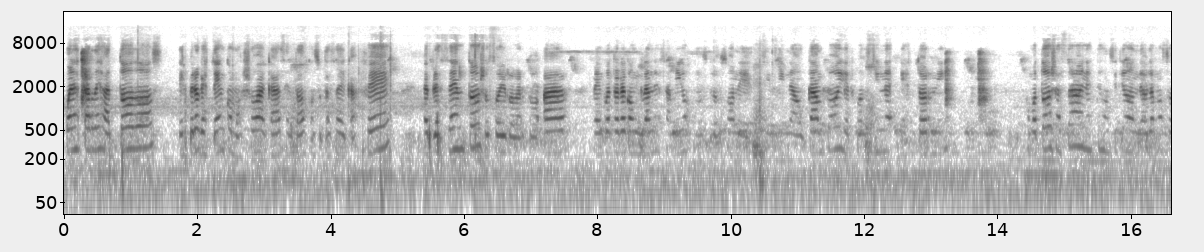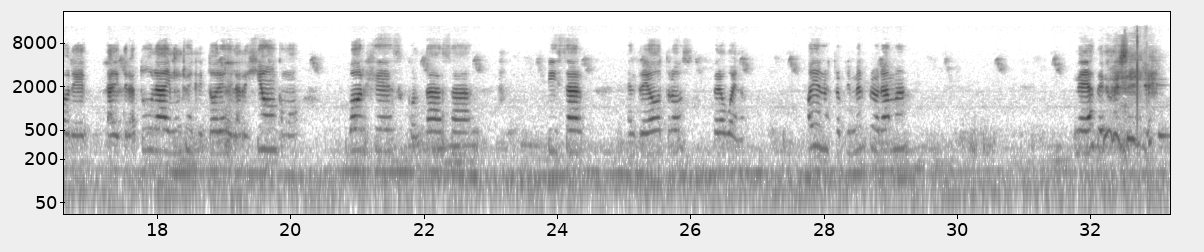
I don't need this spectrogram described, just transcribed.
Buenas tardes a todos. Espero que estén como yo acá sentados con su taza de café. Me presento, yo soy Roberto A. Me encuentro acá con grandes amigos como lo son eh, Silvina Ocampo y Alfonsina Storni. Como todos ya saben, este es un sitio donde hablamos sobre la literatura y muchos escritores de la región como Borges, Cortázar, otros, pero bueno, hoy en nuestro primer programa me hace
